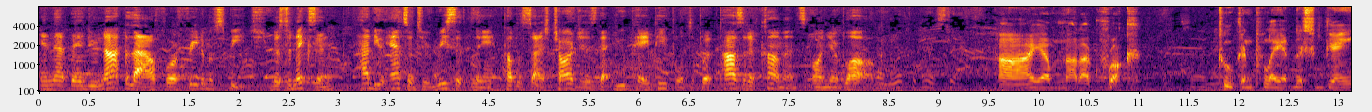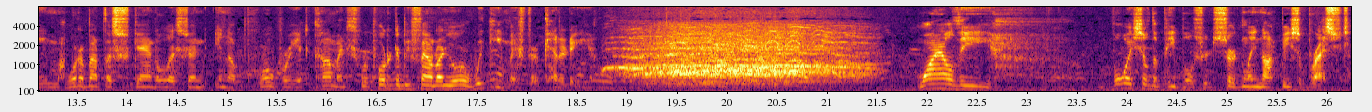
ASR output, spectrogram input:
in that they do not allow for freedom of speech. Mr. Nixon, how do you answer to recently publicized charges that you pay people to put positive comments on your blog? I am not a crook. Two can play at this game. What about the scandalous and inappropriate comments reported to be found on your wiki, Mr. Kennedy? While the voice of the people should certainly not be suppressed,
